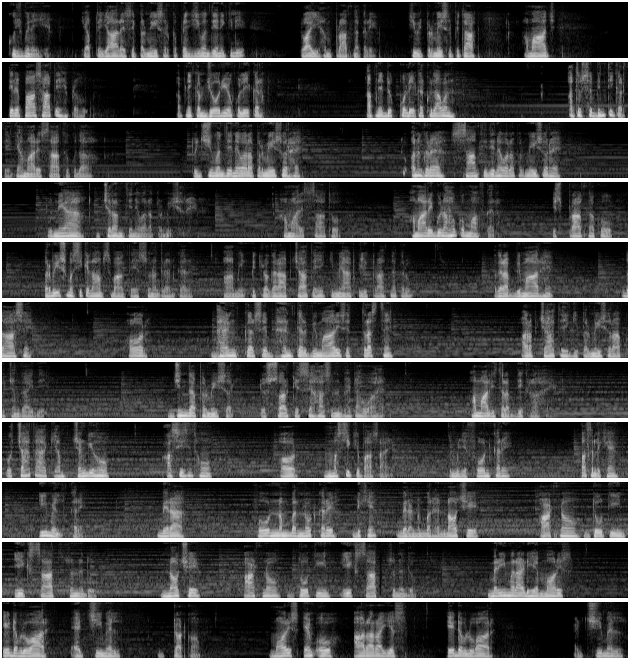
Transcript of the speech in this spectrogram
कुछ भी नहीं है। कि आप तैयार ऐसे परमेश्वर को अपने जीवन देने के लिए तो आइए हम प्रार्थना करें। जीवित परमेश्वर पिता, हम आज तेरे पास आते हैं प्रभु। अपने कमजोरियों को लेकर, अपने दुख को लेकर खुदावन, अत से विनती करते हैं कि हमारे साथ हो खुदा। तो जीवन देने वाला परमेश्वर है। तो अनुग्रह, शांति देने वाला परमेश्वर है। तो नया जन्म देने वाला परमेश्वर है। हमारे साथ हो। हमारे गुनाहों को माफ़ कर। इस प्रार्थना को परमेश्वर मसीह के नाम से मांगते हैं, सुन ग्रहण कर। आमीन। मित्रों, अगर आप चाहते हैं कि मैं आपके लिए प्रार्थना करूँ, अगर आप बीमार हैं, उदास हैं, और भयंकर से भयंकर बीमारी से त्रस्त हैं, और आप चाहते हैं कि परमेश्वर आपको चंगाई दे, ज़िंदा परमेश्वर जो स्वर के सिंहासन में बैठा हुआ है, हमारी तरफ़ देख रहा है। वो चाहता है कि हम चंगे हों, आशीषित हों, और मसीह के पास आए। तो मुझे फ़ोन करें, पत्र लिखें, ईमेल करें। मेरा फ़ोन नंबर नोट करें, लिखें। मेरा नंबर है नौ छ आठ नौ दो तीन एक सात शून्य दो। नौ छ आठ नौ दो तीन एक सात शून्य दो। मेरी ईमेल आई डी है Morris A W R at gmail dot com Morris M O R R I S A W R at gmail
